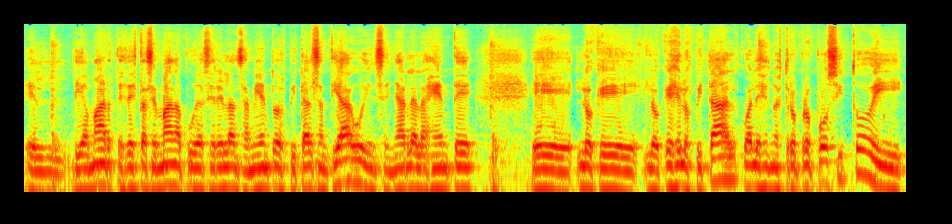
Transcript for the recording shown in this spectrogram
el día martes de esta semana pude hacer el lanzamiento de Hospital Santiago y enseñarle a la gente eh, lo, que, lo que es el hospital, cuál es nuestro propósito y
